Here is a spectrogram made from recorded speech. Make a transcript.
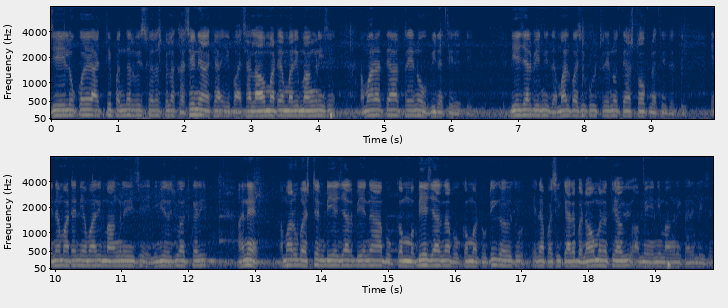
જે એ લોકોએ આજથી પંદર વીસ વર્ષ પહેલાં ખસેડી નાખ્યા એ પાછા લાવવા માટે અમારી માંગણી છે. અમારા ત્યાં ટ્રેનો ઊભી નથી રહેતી. બે હજાર બેની ધમાલ પછી કોઈ ટ્રેનો ત્યાં સ્ટોપ નથી થતી એના માટેની અમારી માંગણી છે, એની બી રજૂઆત કરી. અને અમારું બસ સ્ટેન્ડ બે હજાર બેના ભૂકંપમાં, બે હજારના ભૂકંપમાં તૂટી ગયું હતું. એના પછી ક્યારે બનાવવામાં નથી આવ્યું, અમે એની માંગણી કરેલી છે.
